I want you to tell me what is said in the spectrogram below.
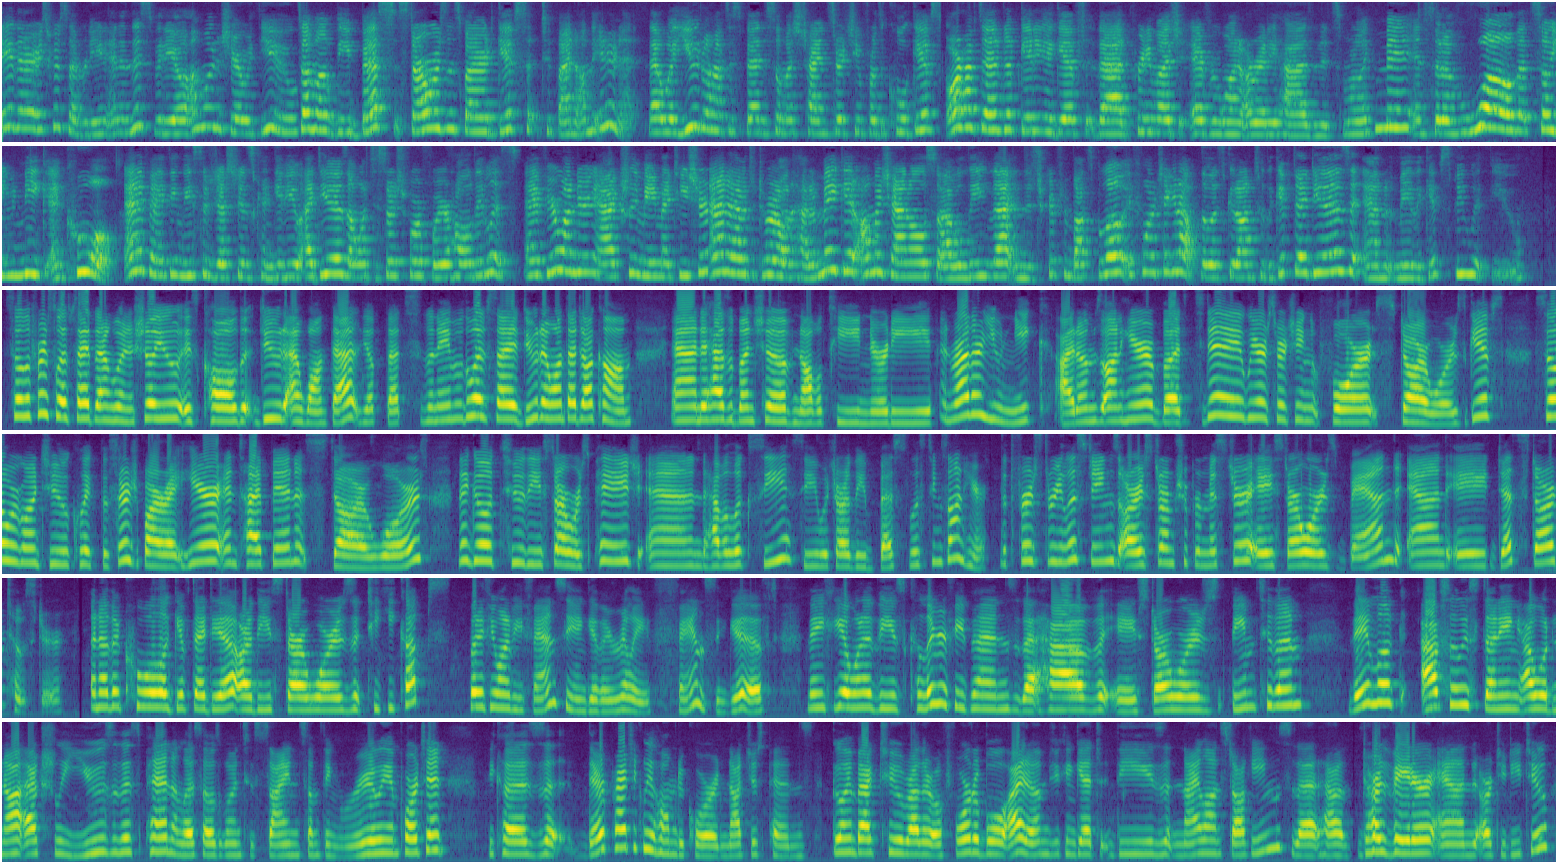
Hey there, it's Krystal Everdeen, and in this video, I'm going to share with you some of the best Star Wars inspired gifts to find on the internet. That way you don't have to spend so much time searching for the cool gifts, or have to end up getting a gift that pretty much everyone already has, and it's more like meh instead of whoa, that's so unique and cool. And if anything, these suggestions can give you ideas on what to search for for your holiday list. And if you're wondering, I actually made my t-shirt, and I have a tutorial on how to make it on my channel, so I will leave that in the description box below if you want to check it out. So let's get on to the gift ideas, and may the be with you. So the first website that I'm going to show you is called Dude I Want That. Yep, that's the name of the website, dudeIwantThat.com. And it has a bunch of novelty, nerdy, and rather unique items on here. But today we are searching for Star Wars gifts. So we're going to click the search bar right here and type in Star Wars. Then go to the Star Wars page and have a look-see, see which are the best listings on here. The first three listings are a Stormtrooper Mister, a Star Wars band, and a Death Star toaster. Another cool gift idea are these Star Wars tiki cups. But if you want to be fancy and give a really fancy gift, then you can get one of these calligraphy pens that have a Star Wars theme to them. They look absolutely stunning. I would not actually use this pen unless I was going to sign something really important because they're practically home decor, not just pens. Going back to rather affordable items, you can get these nylon stockings that have Darth Vader and R2-D2.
